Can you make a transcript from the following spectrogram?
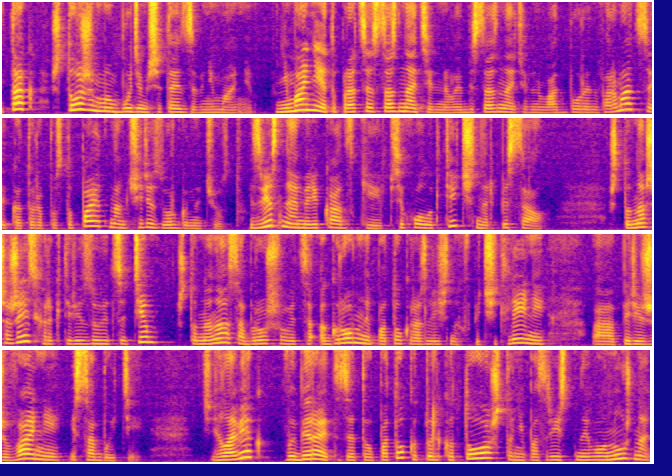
Итак, что же мы будем считать за внимание? Внимание – это процесс сознательного и бессознательного отбора информации, который поступает нам через органы чувств. Известный американский психолог Тичнер писал, что наша жизнь характеризуется тем, что на нас обрушивается огромный поток различных впечатлений, а, переживаний и событий. Человек выбирает из этого потока только то, что непосредственно его нужно,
